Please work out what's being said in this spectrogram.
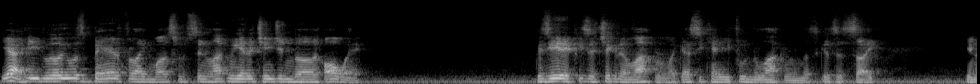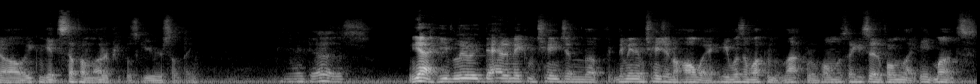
yeah, he literally was banned for like months from sitting in the locker room. He had to change in the hallway because he ate a piece of chicken in the locker room. I guess you can't eat food in the locker room. That's because it's like, you know, you can get stuff on other people's gear or something. I guess. Yeah, he literally they had to make him change in the. They made him change in the hallway. He wasn't welcome in the locker room. Almost like he said, for him like eight months.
